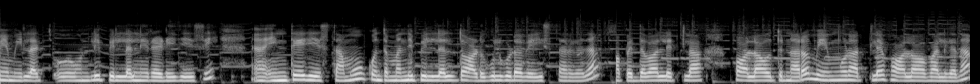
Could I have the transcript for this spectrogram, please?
మేము ఇలా ఓన్లీ పిల్లల్ని రెడీ చేసి ఇంతే చేస్తాము. కొంతమంది పిల్లలతో అడుగులు కూడా వేయిస్తారు కదా. మా పెద్దవాళ్ళు ఎట్లా ఫాలో అవుతున్నారో మేము కూడా అట్లే ఫాలో అవ్వాలి కదా.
